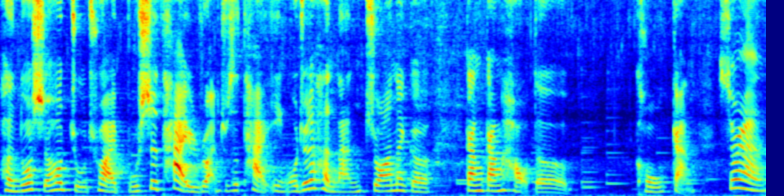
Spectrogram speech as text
很多时候煮出来不是太软就是太硬，我觉得很难抓那个刚刚好的口感，虽然。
